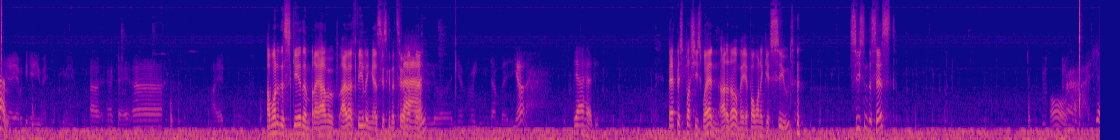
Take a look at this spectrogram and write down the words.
can. yeah, we can hear you, mate. We can hear you. Uh, okay, uh... Aye. I wanted to scare them, but I have a, I have a feeling it's just gonna turn up there. Yeah. Yeah, I heard you. Beppis plushies when? I don't know, mate. If I want to get sued, cease and desist. Oh. Yeah.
